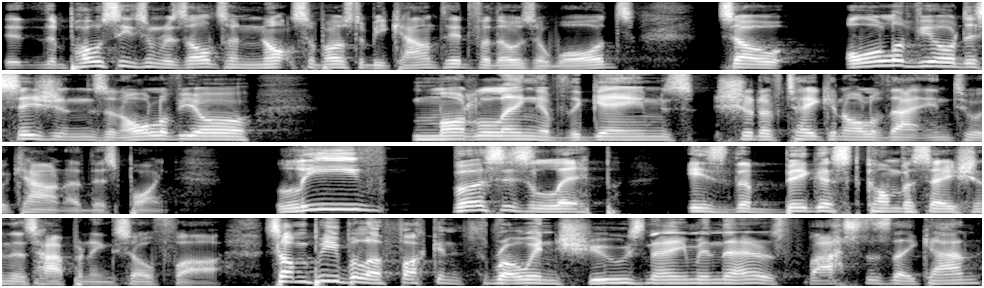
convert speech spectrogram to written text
The- postseason results are not supposed to be counted for those awards. So all of your decisions and all of your modeling of the games should have taken all of that into account at this point. Leave versus lip is the biggest conversation that's happening so far. Some people are fucking throwing Shu's name in there as fast as they can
